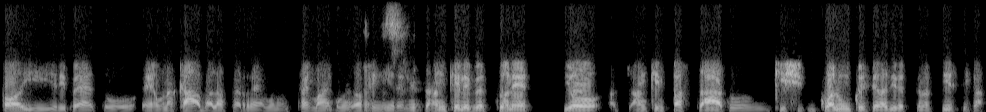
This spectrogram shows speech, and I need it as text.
Poi, ripeto, è una cabala Sanremo, non sai mai come va a finire. sì. Anche le persone, io anche in passato, chi, qualunque sia la direzione artistica,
